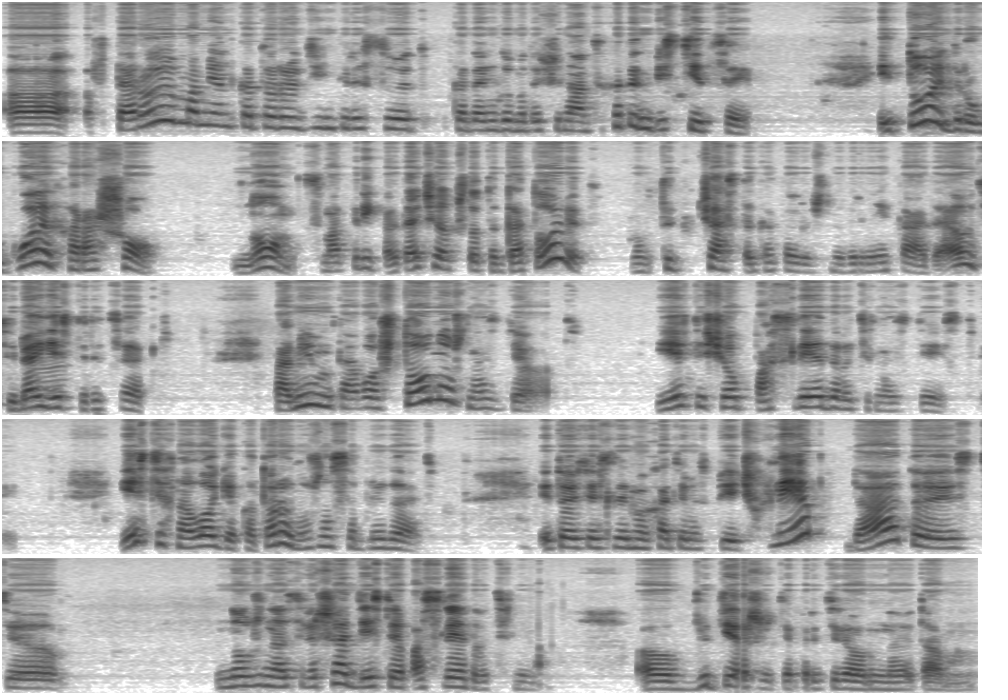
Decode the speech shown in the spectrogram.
А, второй момент, который людей интересует, когда они думают о финансах, это инвестиции. И то, и другое хорошо. Но смотри, когда человек что-то готовит, ну ты часто готовишь наверняка, да, у тебя есть рецепт. Помимо того, что нужно сделать, есть еще последовательность действий. Есть технология, которую нужно соблюдать. И то есть, если мы хотим испечь хлеб, да, то есть э, нужно совершать действия последовательно, э, выдерживать определенную там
